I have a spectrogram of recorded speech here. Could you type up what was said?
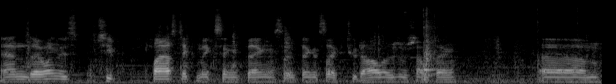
and uh, one of these cheap plastic mixing things. I think it's like two dollars or something. Um,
